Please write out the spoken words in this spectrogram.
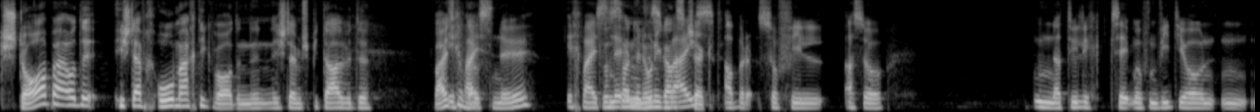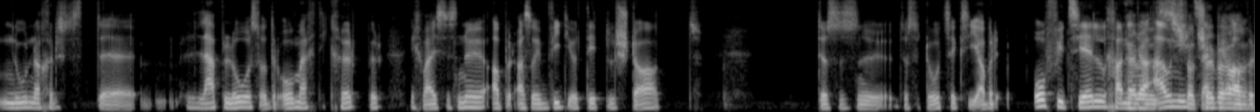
gestorben oder ist er einfach ohnmächtig geworden? Dann ist er im Spital wieder. Weißt ich weiß nicht. Ich weiß nicht, habe ob ich noch nicht ganz weiss, gecheckt. aber so viel, also natürlich sieht man auf dem Video nur nachher den leblos oder ohnmächtigen Körper. Ich weiß es nicht, aber also im Videotitel steht, dass, es, äh, dass er tot war. Aber offiziell kann ich Eben, da auch nicht sagen. überall. Aber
